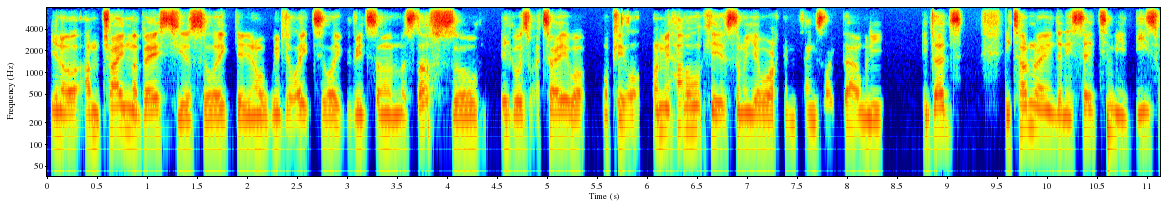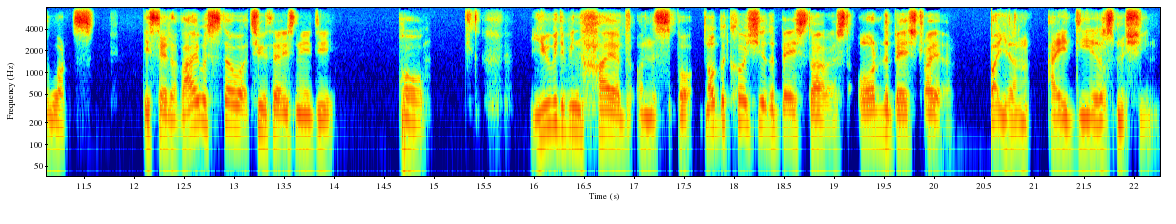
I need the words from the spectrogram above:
You know, I'm trying my best here. So, like, you know, would you like to like read some of my stuff? So he goes, I tell you what, okay, well, let me have a look at some of your work and things like that. When he, he did, he turned around and he said to me these words. He said, if I was still at 2000 AD Paul, you would have been hired on the spot, not because you're the best artist or the best writer, but you're an ideas machine.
